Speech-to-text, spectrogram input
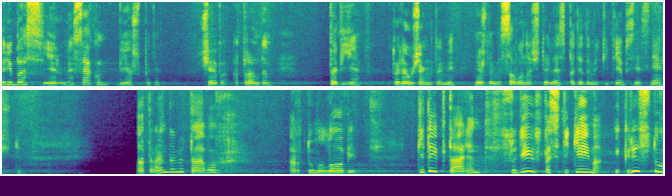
ribas ir mes sakom viešpatė, čia va, atrandam tavyje, toliau žengdami, neždami savo naštelės, padėdami kitiems jas nešti, atrandami tavo artumo lobį. Kitaip tariant, sudėjus pasitikėjimą į Kristų,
